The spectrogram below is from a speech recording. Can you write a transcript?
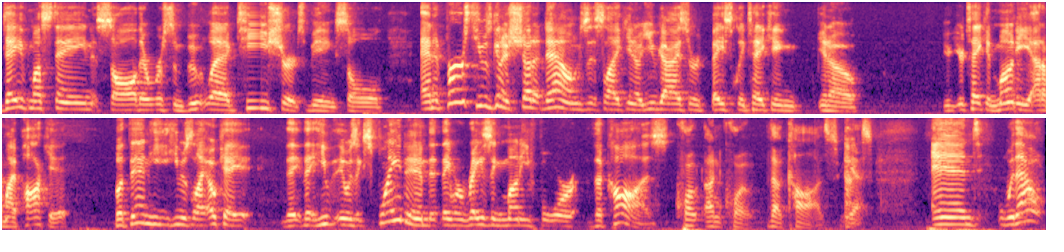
Dave Mustaine saw there were some bootleg T-shirts being sold, and at first he was going to shut it down because it's like you know you guys are basically taking you know you're, you're taking money out of my pocket. But then he he was like, okay, they, they, he it was explained to him that they were raising money for the cause, quote unquote the cause. Yes. and without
